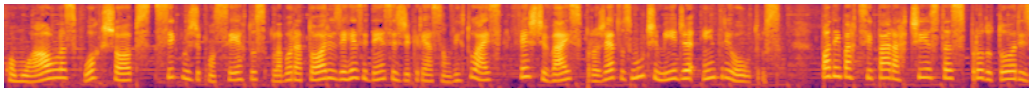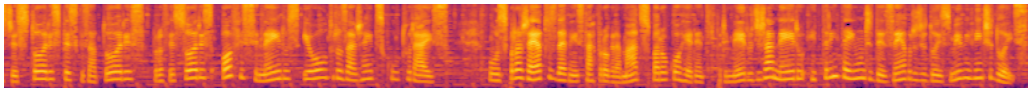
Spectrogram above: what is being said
como aulas, workshops, ciclos de concertos, laboratórios e residências de criação virtuais, festivais, projetos multimídia, entre outros. Podem participar artistas, produtores, gestores, pesquisadores, professores, oficineiros e outros agentes culturais. Os projetos devem estar programados para ocorrer entre 1 de janeiro e 31 de dezembro de 2022.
